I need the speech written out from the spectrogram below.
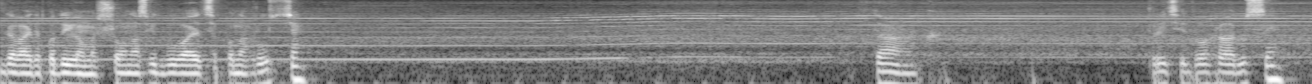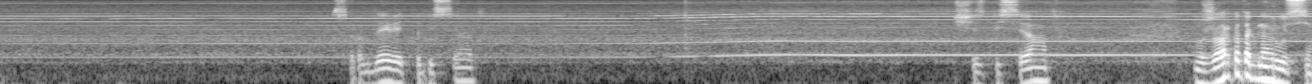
Давайте подивимося, що у нас відбувається по нагрузці. Так. 32 градуси. 49, 50. 60. Ну, жарко так на грузці.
